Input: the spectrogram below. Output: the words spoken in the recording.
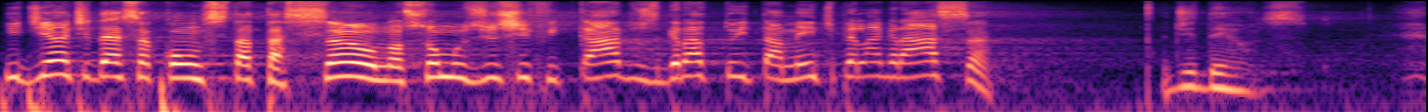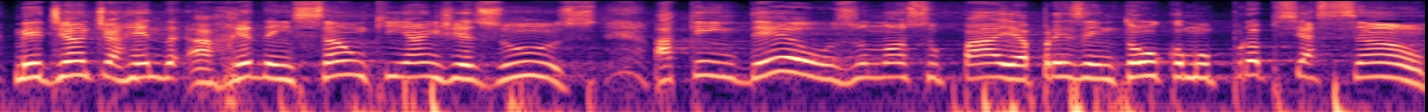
E diante dessa constatação, nós somos justificados gratuitamente pela graça de Deus mediante a redenção que há em Jesus, a quem Deus, o nosso Pai, apresentou como propiciação,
